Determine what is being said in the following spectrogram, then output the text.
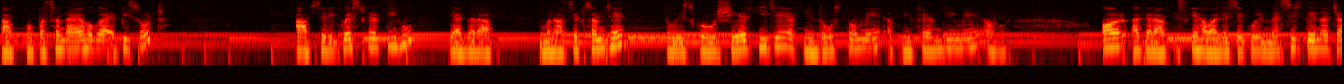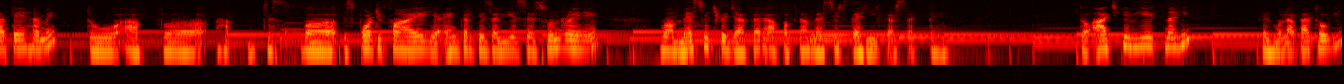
آپ کو پسند آیا ہوگا ایپیسوڈ آپ سے ریکویسٹ کرتی ہوں کہ اگر آپ مناسب سمجھیں تو اس کو شیئر کیجیے اپنے دوستوں میں، اپنی فیملی میں اور اور اگر آپ اس کے حوالے سے کوئی میسج دینا چاہتے ہیں ہمیں، تو آپ ہاں، جس اسپوٹیفائی یا اینکر کے ذریعے سے سن رہے ہیں وہاں میسج پہ جا کر آپ اپنا میسج تحریر کر سکتے ہیں۔ تو آج کے لیے اتنا ہی۔ پھر ملاقات ہوگی۔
